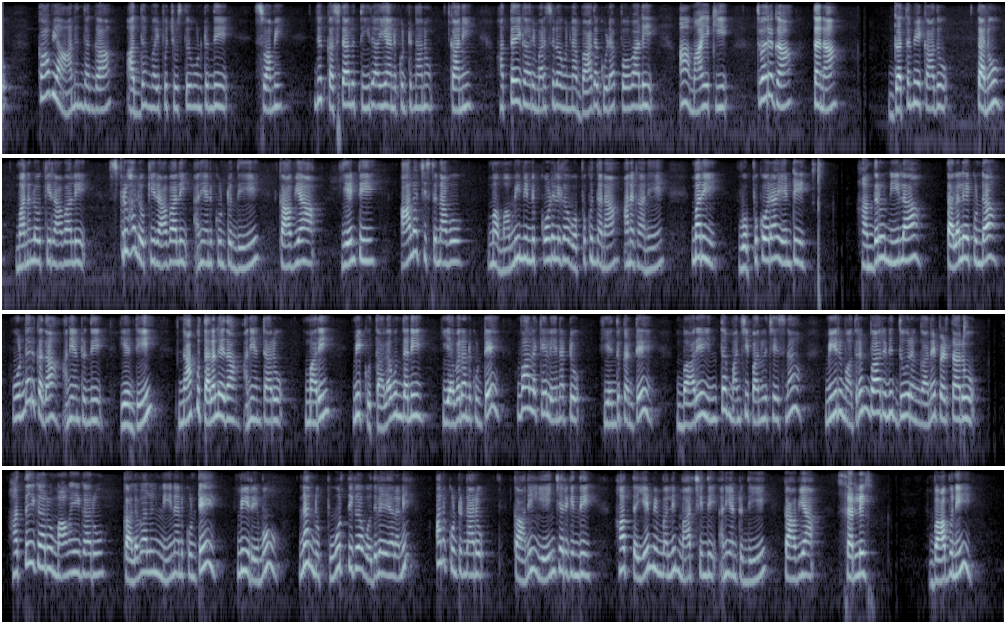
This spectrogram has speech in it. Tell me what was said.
కావ్య ఆనందంగా అద్దం వైపు చూస్తూ ఉంటుంది. స్వామి నా కష్టాలు తీరాయి అనుకుంటున్నాను. కానీ అత్తయ్య గారి మనసులో ఉన్న బాధ కూడా పోవాలి. ఆ మాయకి త్వరగా తన గతమే కాదు తను మనలోకి రావాలి స్పృహలోకి రావాలి అని అనుకుంటుంది కావ్య. ఏంటి? ఆలోచిస్తున్నావు? మా మమ్మీ నిన్ను కోడలిగా ఒప్పుకుందనా? అనగానే మరి ఒప్పుకోరా ఏంటి? అందరూ నీలా తల లేకుండా ఉండరు కదా? అని అంటుంది. ఏంటి? నాకు తల లేదా? అని అంటారు. మరి మీకు తల ఉందని ఎవరనుకుంటే వాళ్ళకే లేనట్టు. ఎందుకంటే భార్య ఇంత మంచి పనులు చేసినా మీరు మాత్రం భార్యని దూరంగానే పెడతారు. అత్తయ్య గారు మామయ్య గారు కలవాలని నేననుకుంటే మీరేమో నన్ను పూర్తిగా వదిలేయాలని అనుకుంటున్నారు. కానీ ఏం జరిగింది? అత్తయ్యే మిమ్మల్ని మార్చింది అని అంటుంది కావ్య. సర్లే బాబుని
